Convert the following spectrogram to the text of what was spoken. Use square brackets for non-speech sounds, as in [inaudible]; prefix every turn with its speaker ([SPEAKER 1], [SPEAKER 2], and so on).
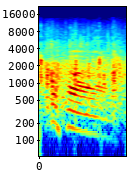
[SPEAKER 1] Yeah. [laughs]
